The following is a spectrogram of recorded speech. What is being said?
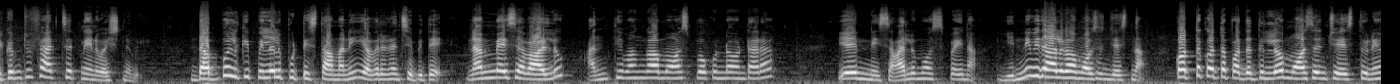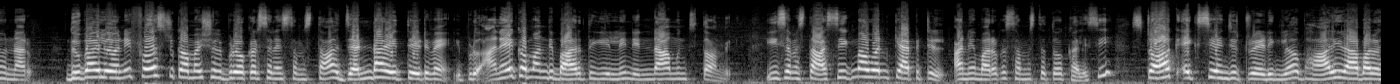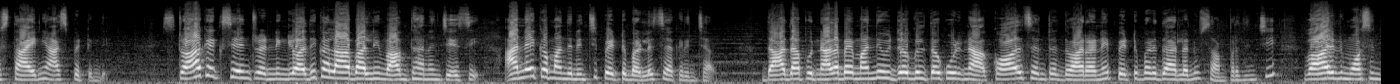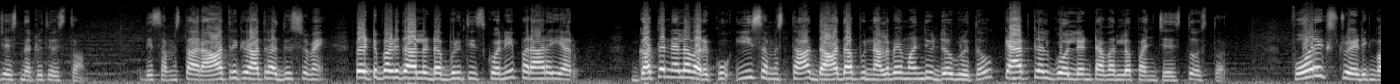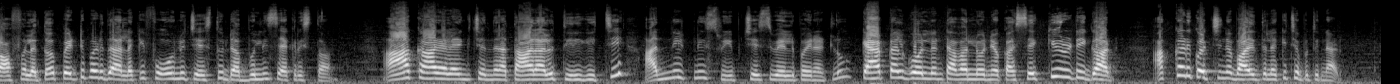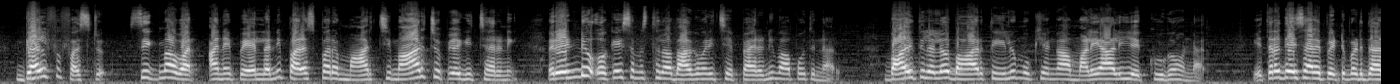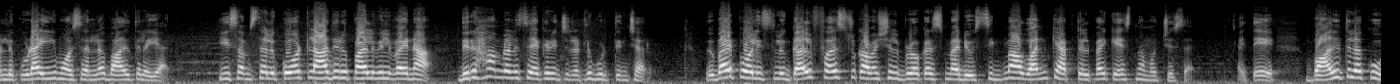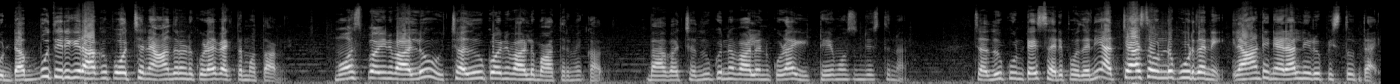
Welcome to fact check నేను వైష్ణవి. డబ్బులకి పిల్లలు పుట్టిస్తామని ఎవరైనా చెబితే నమ్మేసే వాళ్ళు అంతిమంగా మోసపోకుండా ఉంటారా? ఎన్నిసార్లు మోసపోయినా ఎన్ని విధాలుగా మోసం చేసినా కొత్త కొత్త పద్ధతుల్లో మోసం చేస్తూనే ఉన్నారు. దుబాయ్లోని ఫస్ట్ కమర్షియల్ బ్రోకర్స్ అనే సంస్థ జెండా ఎత్తేయటమే ఇప్పుడు అనేక మంది భారతీయుల్ని నిండాముంచుతోంది ఈ సంస్థ సిగ్మా వన్ క్యాపిటల్ అనే మరొక సంస్థతో కలిసి స్టాక్ ఎక్స్చేంజ్ ట్రేడింగ్లో భారీ లాభాలు వస్తాయని ఆశపెట్టింది. స్టాక్ ఎక్స్చేంజ్ ట్రెండింగ్లో అధిక లాభాల్ని వాగ్దానం చేసి అనేక మంది నుంచి పెట్టుబడులు సేకరించారు. దాదాపు నలభై మంది ఉద్యోగులతో కూడిన కాల్ సెంటర్ ద్వారానే పెట్టుబడిదారులను సంప్రదించి వారిని మోసం చేసినట్లు తెలుస్తోంది. ఇది సంస్థ రాత్రికి రాత్రి అదృశ్యమై పెట్టుబడిదారుల డబ్బును తీసుకొని పరారయ్యారు. గత నెల వరకు ఈ సంస్థ దాదాపు నలభై మంది ఉద్యోగులతో క్యాపిటల్ గోల్డెన్ టవర్లో పనిచేస్తూ వస్తోంది. ఫోరెక్స్ ట్రేడింగ్ ఆఫర్లతో పెట్టుబడిదారులకి ఫోన్లు చేస్తూ డబ్బుల్ని సేకరిస్తోంది. ఆ కార్యాలయానికి చెందిన తాళాలు తిరిగిచ్చి అన్నిటినీ స్వీప్ చేసి వెళ్ళిపోయినట్లు క్యాపిటల్ గోల్డెన్ టవర్లోని ఒక సెక్యూరిటీ గార్డ్ అక్కడికి వచ్చిన బాధితులకి చెబుతున్నాడు. గల్ఫ్ ఫస్ట్ సిగ్మా వన్ అనే పేర్లని పరస్పరం మార్చి మార్చి ఉపయోగించారని రెండు ఒకే సంస్థలో భాగమని చెప్పారని వాపోతున్నారు. బాధితులలో భారతీయులు ముఖ్యంగా మలయాళీ ఎక్కువగా ఉన్నారు. ఇతర దేశాల పెట్టుబడిదారులు కూడా ఈ మోసంలో బాధితులయ్యారు. ఈ సంస్థలు కోట్లాది రూపాయల విలువైన దిర్హాంలను సేకరించినట్లు గుర్తించారు. దుబాయ్ పోలీసులు గల్ఫ్ ఫస్ట్ కమర్షియల్ బ్రోకర్స్ మరియు సిగ్మా వన్ క్యాపిటల్పై కేసు నమోదు చేశారు. అయితే బాధితులకు డబ్బు తిరిగి రాకపోవచ్చనే ఆందోళన కూడా వ్యక్తమవుతోంది. మోసపోయిన వాళ్ళు చదువుకోని వాళ్ళు మాత్రమే కాదు బాగా చదువుకున్న వాళ్ళని కూడా ఇట్టే మోసం చేస్తున్నారు. చదువుకుంటే సరిపోదని అత్యాశ ఉండకూడదని ఇలాంటి నేరాలు నిరూపిస్తుంటాయి.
